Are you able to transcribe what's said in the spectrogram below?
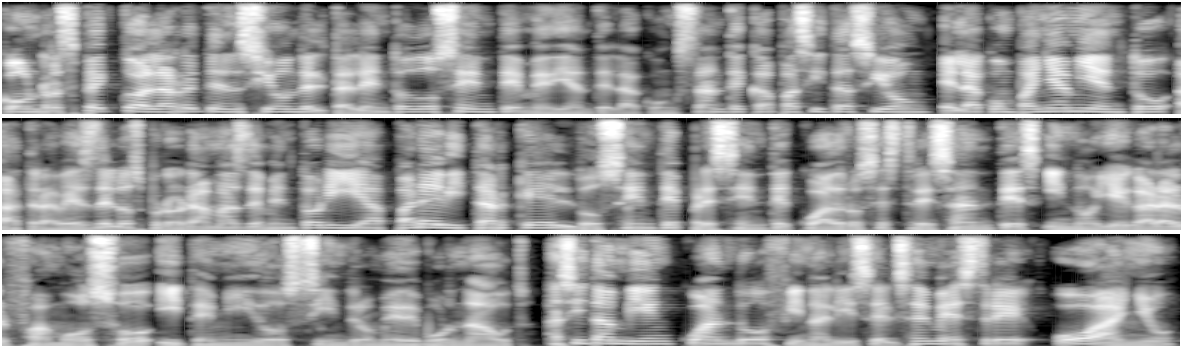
Con respecto a la retención del talento docente mediante la constante capacitación, el acompañamiento a través de los programas de mentoría para evitar que el docente presente cuadros estresantes y no llegar al famoso y temido síndrome de burnout, así también cuando finalice el semestre o año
